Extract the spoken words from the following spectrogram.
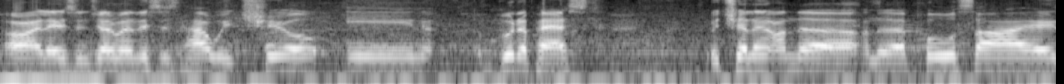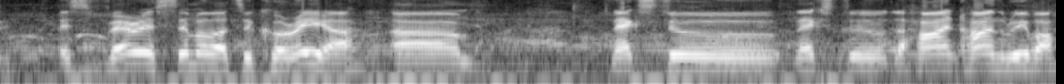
All right, ladies and gentlemen, this is how we chill in Budapest. We're chilling on the on the pool side. It's very similar to Korea. Um, next to next to the Han Han River,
